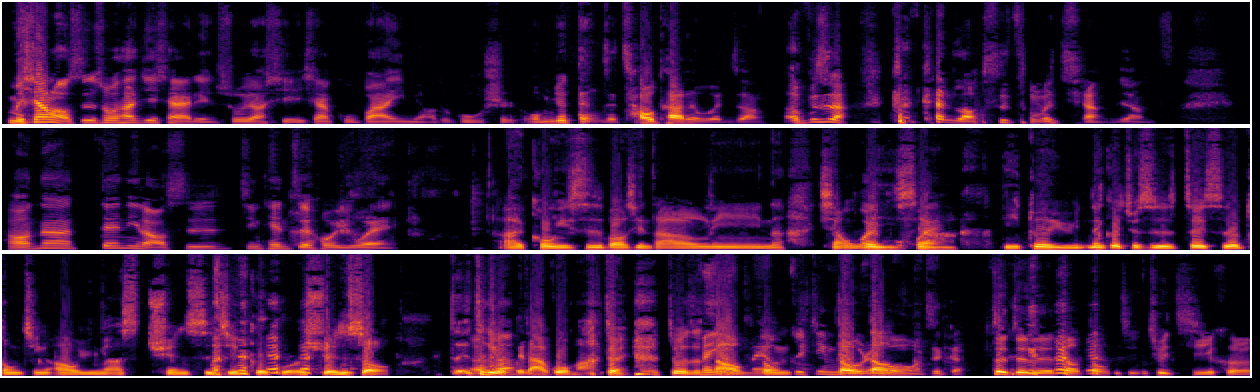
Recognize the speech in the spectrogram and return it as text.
美香老师说他接下来脸书要写一下古巴疫苗的故事，我们就等着抄他的文章，呃，不是啊，看看老师怎么讲这样子。好，那 Danny 老师今天最后一位，啊，孔医师，抱歉打扰你，那想问一下，你对于那个就是这次的东京奥运啊，全世界各国的选手。这这个有回答过吗？对，就是到东最近没有人问我这个。对对对，到东京去集合。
